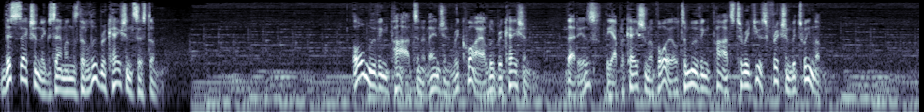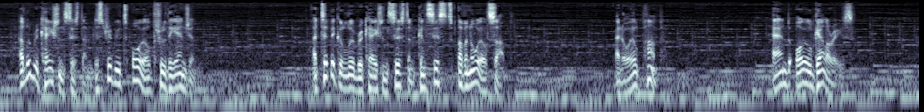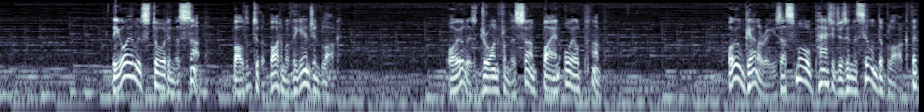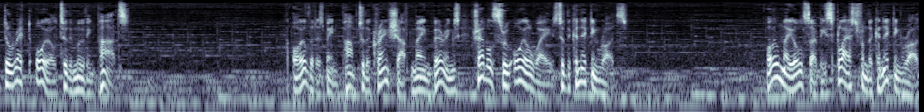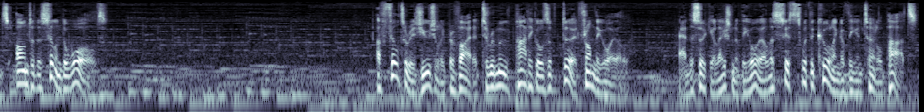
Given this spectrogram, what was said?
This section examines the lubrication system. All moving parts in an engine require lubrication. That is, the application of oil to moving parts to reduce friction between them. A lubrication system distributes oil through the engine. A typical lubrication system consists of an oil sump, an oil pump, and oil galleries. The oil is stored in the sump, bolted to the bottom of the engine block. Oil is drawn from the sump by an oil pump. Oil galleries are small passages in the cylinder block that direct oil to the moving parts. Oil that has been pumped to the crankshaft main bearings travels through oil ways to the connecting rods. Oil may also be splashed from the connecting rods onto the cylinder walls. A filter is usually provided to remove particles of dirt from the oil, and the circulation of the oil assists with the cooling of the internal parts.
